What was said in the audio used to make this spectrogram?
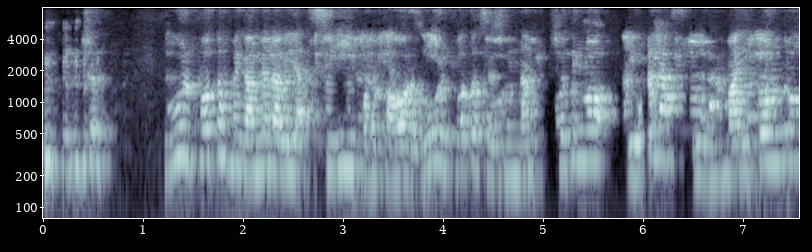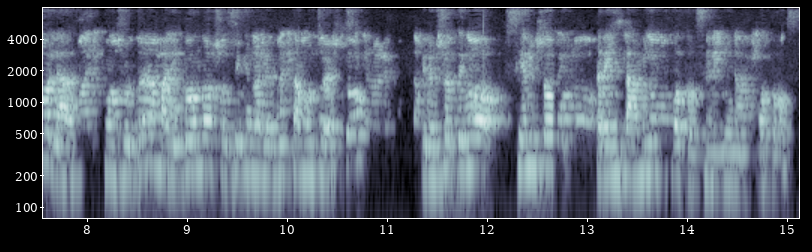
Google Fotos me cambió la vida. Sí, por favor, Google Fotos es un... Yo tengo, igual las, las Maricondo, las consultoras Maricondo, yo sé que no les gusta mucho esto, pero yo tengo 130.000 fotos en Google Fotos.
